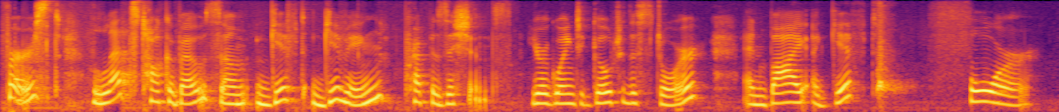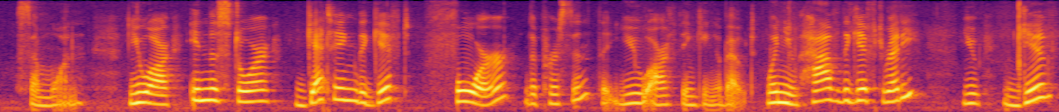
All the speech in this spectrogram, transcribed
First, let's talk about some gift giving prepositions. You're going to go to the store and buy a gift for someone. You are in the store getting the gift for the person that you are thinking about. When you have the gift ready, you give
